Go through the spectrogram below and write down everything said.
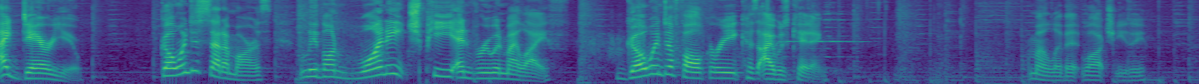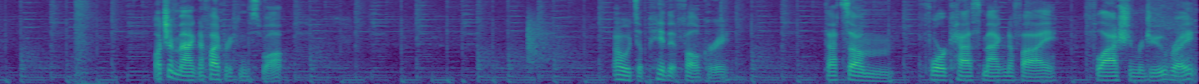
I dare you. Go into Setamars, live on 1 HP, and ruin my life. Go into Falkyrie, because I was kidding. I'm gonna live it. Watch, easy. Watch it magnify predicting the swap. Oh, it's a pivot Falkyrie. That's, um, forecast, magnify, flash, and rejuve, right?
